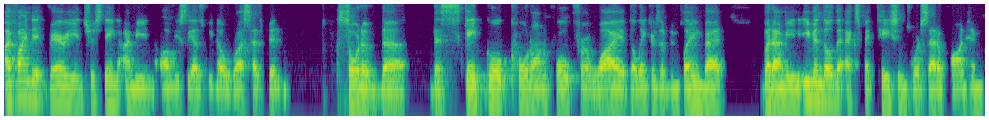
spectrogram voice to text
I find it very interesting. I mean, obviously, as we know, Russ has been sort of the the scapegoat, quote unquote, for why the Lakers have been playing bad. But I mean, even though the expectations were set upon him,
